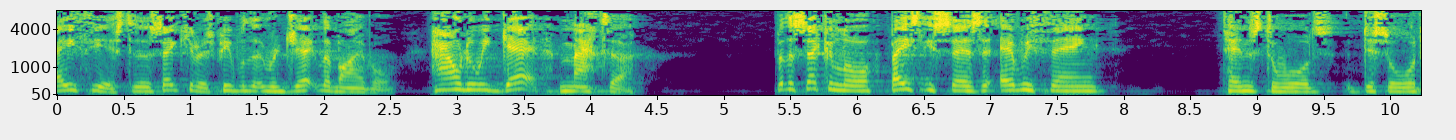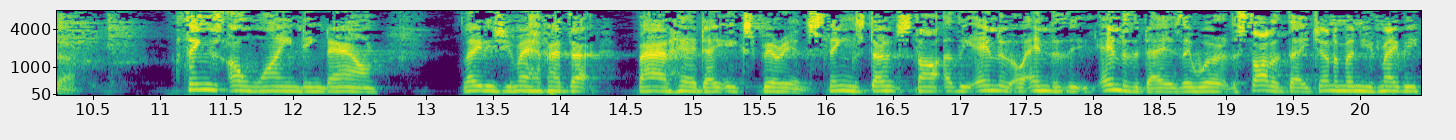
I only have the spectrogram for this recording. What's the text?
atheists, to the secularists, people that reject the Bible. How do we get matter? But the second law basically says that everything tends towards disorder. Things are winding down. Ladies, you may have had that bad hair day experience. Things don't start at the end of, or end of the end of the day as they were at the start of the day. Gentlemen, you've maybe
